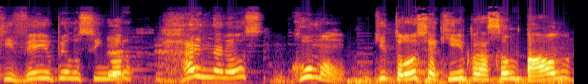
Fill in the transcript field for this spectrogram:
que veio pelo senhor Haineros Kumon, que trouxe aqui para São Paulo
